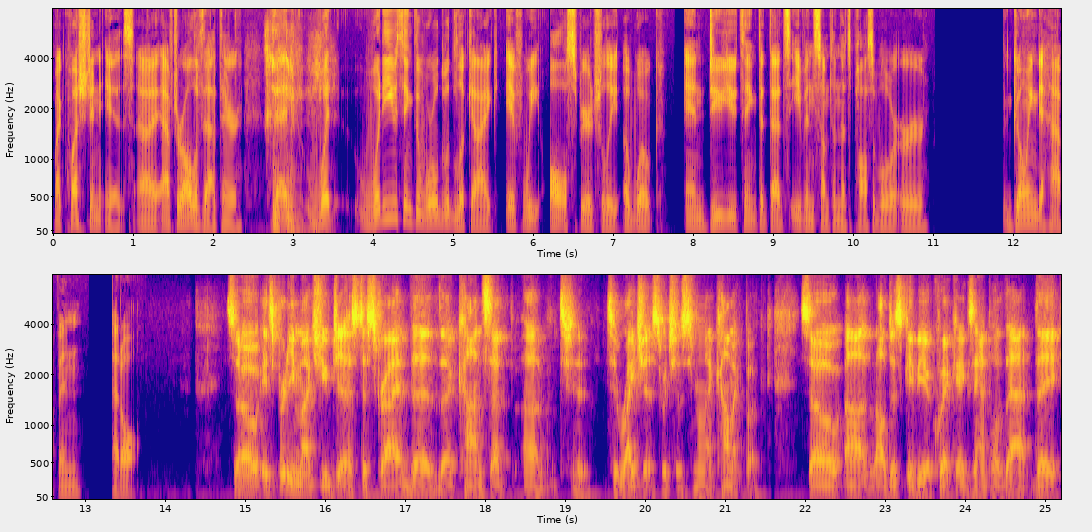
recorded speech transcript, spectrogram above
my question is, uh, after all of that, there, that what what do you think the world would look like if we all spiritually awoke? And do you think that that's even something that's possible or going to happen at all? So it's pretty much you've just described the the concept uh, to to righteous, which is my comic book. So uh, I'll just give you a quick example of that. The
